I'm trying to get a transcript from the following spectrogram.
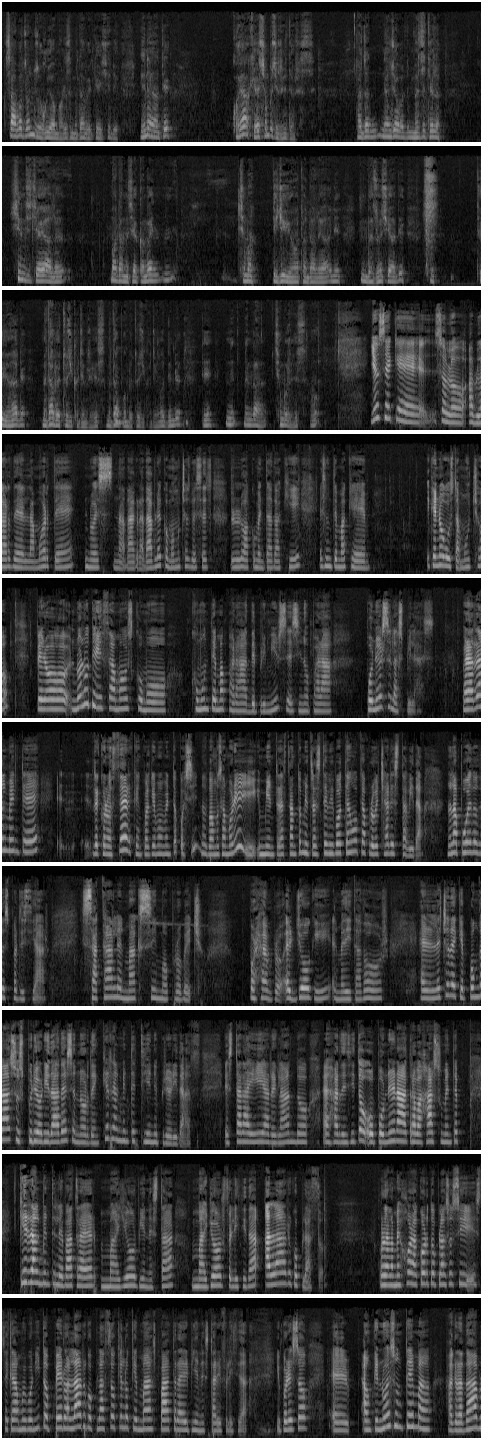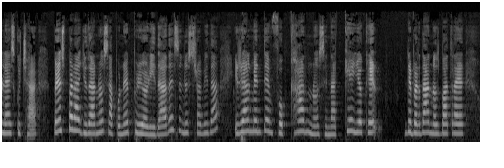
단님버도 하고 그랬어. 사바전 저고요 말해서 뭐다 베게셔도 얘네한테 고야 개 전부 지르더랬어. 다들 nen저버도 메스텔 신지제야를 마당에 강간 치마 디지 영화 탄달이야. 아니 배선시야데 대연하데 메다베 토지 그림 그랬어. 메다 공부 토지 그림 어딘데 데 내가 전부 그랬어. 어? Yo sé que solo hablar de la muerte no es nada agradable, como muchas veces lo ha comentado aquí. Es un tema que, que no gusta mucho, pero no lo utilizamos como, como un tema para deprimirse, sino para ponerse las pilas, para realmente reconocer que en cualquier momento, pues sí, nos vamos a morir y mientras tanto, mientras esté vivo, tengo que aprovechar esta vida, no la puedo desperdiciar, sacarle el máximo provecho. Por ejemplo, el yogi, el meditador, el hecho de que ponga sus prioridades en orden, ¿qué realmente tiene prioridad? Estar ahí arreglando el jardincito o poner a trabajar su mente, ¿qué realmente le va a traer mayor bienestar, mayor felicidad a largo plazo? Porque a lo mejor a corto plazo sí se queda muy bonito, pero a largo plazo, ¿qué es lo que más va a traer bienestar y felicidad? Y por eso, eh, aunque no es un tema agradable a escuchar, pero es para ayudarnos a poner prioridades en nuestra vida y realmente enfocarnos en aquello que de verdad nos va a traer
